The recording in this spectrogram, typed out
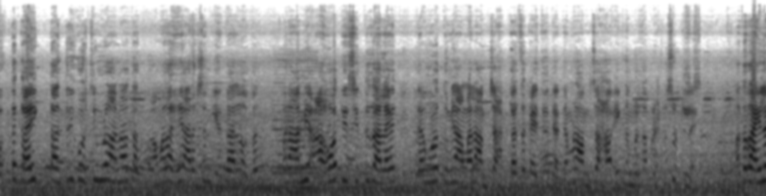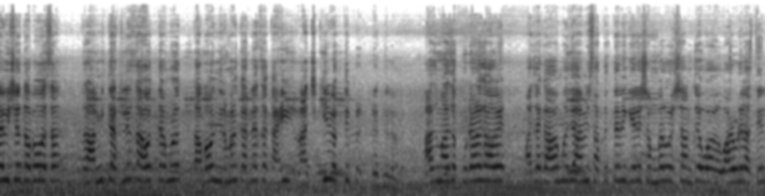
फक्त काही तांत्रिक गोष्टीमुळे अनाथात आम्हाला हे आरक्षण घेता आलं नव्हतं पण आम्ही आहोत हे सिद्ध झालं आहे त्यामुळं तुम्ही आम्हाला आमच्या हक्काचं काहीतरी द्या. त्यामुळे आमचा हा एक नंबरचा प्रश्न सुटलेला आहे. आता राहिला विषय दबावाचा तर आम्ही त्यातलेच आहोत. त्यामुळं दबाव निर्माण करण्याचा काही राजकीय व्यक्ती प्रयत्न करतात. आज माझं कुडाळ गाव आहे. माझ्या गावामध्ये आम्ही सातत्याने गेले शंभर वर्ष आमचे वा- वाढवलेले असतील.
